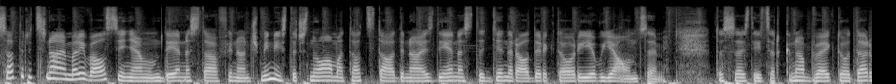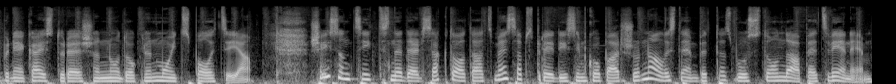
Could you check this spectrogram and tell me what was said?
Satricinājumu arī valsts ieņēmuma dienestā finanšu ministrs no amata atstādinājis dienesta ģenerāldirektoru Ievu Jauncemi. Tas saistīts ar knapu veikto darbinieku aizturēšanu nodokļu un muitas policijā. Šīs un citas nedēļas aktualitātes mēs apspriedīsim kopā ar žurnālistiem, bet tas būs stundā pēc vieniem.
